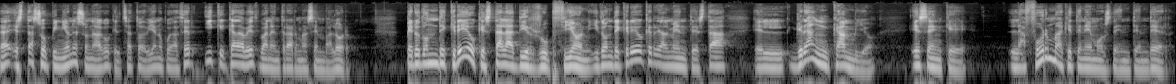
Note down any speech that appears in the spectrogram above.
¿eh? estas opiniones son algo que el chat todavía no puede hacer y que cada vez van a entrar más en valor. Pero donde creo que está la disrupción y donde creo que realmente está el gran cambio es en que la forma que tenemos de entender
